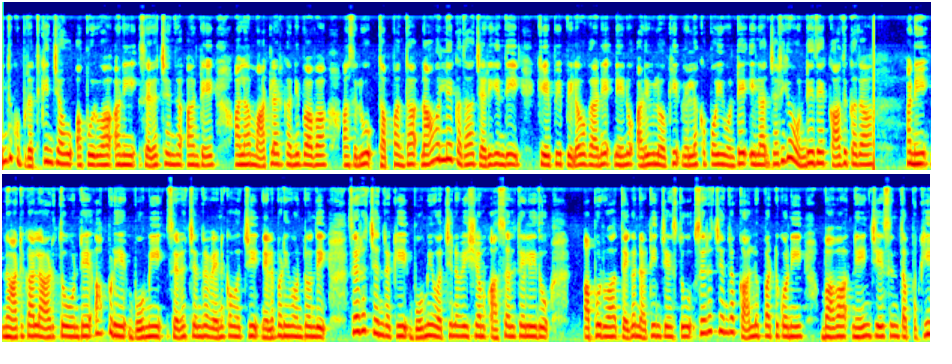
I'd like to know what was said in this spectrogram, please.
ఎందుకు బ్రతికించావు అపూర్వ అని శరత్చంద్ర అంటే అలా మాట్లాడకండి బావా అసలు తప్పంతా నా వల్లే కదా జరిగింది. కేపీ పిలవగానే నేను అడవిలోకి వెళ్ళకపోయి ఉంటే ఇలా జరిగి ఉండేదే కాదు కదా. అని నాటకాలు ఆడుతూ ఉంటే అప్పుడే భూమి శరత్చంద్ర వెనుక వచ్చి నిలబడి ఉంటుంది. శరత్చంద్రకి భూమి వచ్చిన విషయం అసలు తెలీదు. అపూర్వ తెగ నటించేస్తూ శరత్చంద్ర కాళ్ళు పట్టుకొని బావా నేను చేసిన తప్పుకి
